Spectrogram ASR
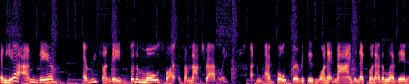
And yeah, I'm there every Sunday for the most part if I'm not traveling at both services, one at 9, the next one at 11,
